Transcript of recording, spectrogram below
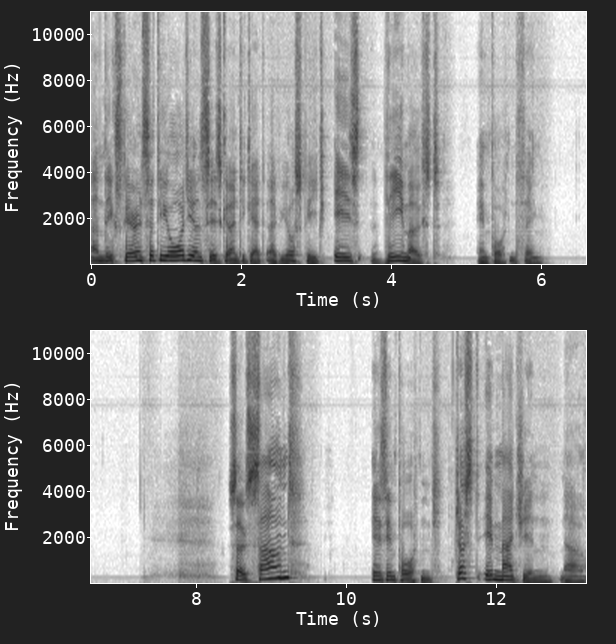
And the experience that the audience is going to get of your speech is the most important thing. So, sound is important. Just imagine now.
